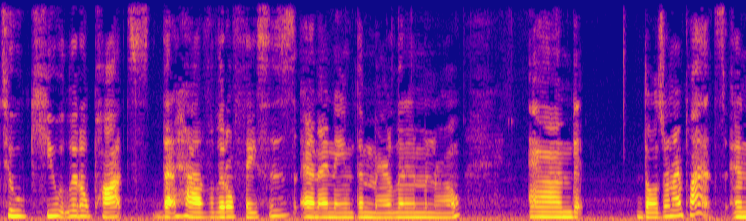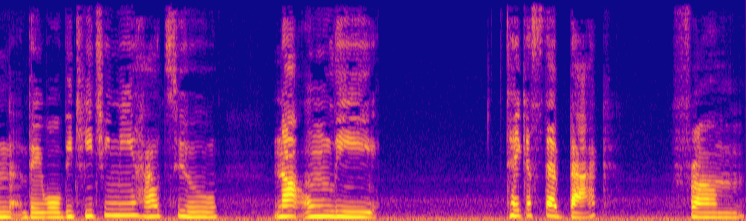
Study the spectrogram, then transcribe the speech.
two cute little pots that have little faces and I named them Marilyn and Monroe. And those are my plants and they will be teaching me how to not only take a step back from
